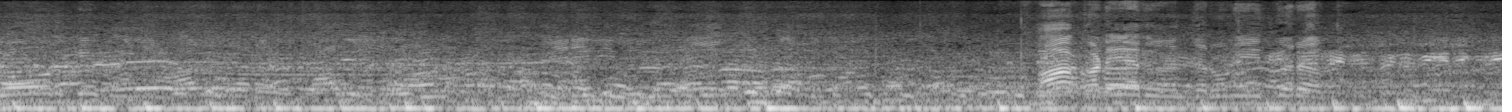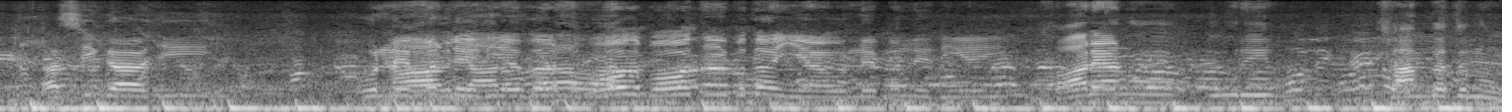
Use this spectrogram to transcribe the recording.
ਜੋੜ ਕੇ ਆ ਖੜੇ ਆ ਦਵਿੰਦਰ ਹੁਣੀ ਇੱਧਰ। ਅਸੀਂ ਗਾ ਜੀ। ਮਹੱਲੇ ਯਾਰ ਦੀਆਂ ਬਹੁਤ ਬਹੁਤ ਜੀ ਵਧਾਈਆਂ ਓਲੇ ਮਹੱਲੇ ਦੀਆਂ ਜੀ। ਸਾਰਿਆਂ ਨੂੰ ਪੂਰੀ ਸੰਗਤ ਨੂੰ।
